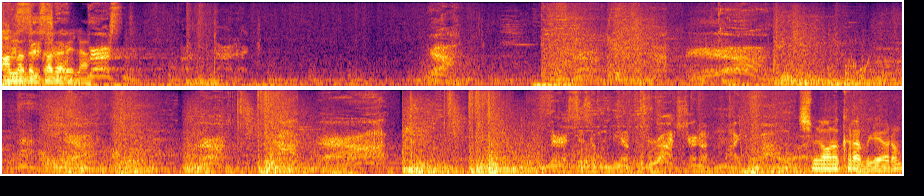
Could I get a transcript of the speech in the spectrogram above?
Anladığım kadarıyla. Şimdi onu kırabiliyorum.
